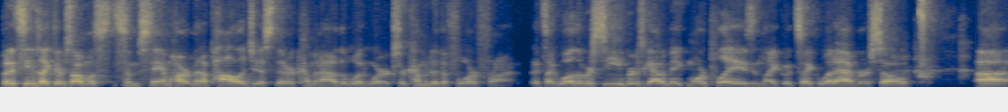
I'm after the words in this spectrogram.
but it seems like there's almost some Sam Hartman apologists that are coming out of the woodworks or coming to the forefront. It's like, well, the receivers got to make more plays, and like it's like whatever. So, uh,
